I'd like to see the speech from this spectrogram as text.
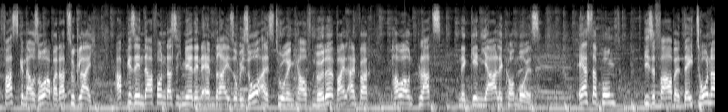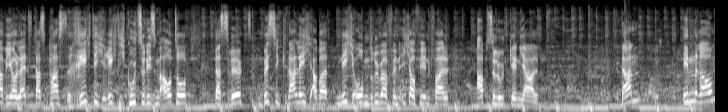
fast genau so, aber dazu gleich. Abgesehen davon, dass ich mir den M3 sowieso als Touring kaufen würde, weil einfach Power und Platz eine geniale Kombo ist. Erster Punkt, diese Farbe, Daytona Violett, das passt richtig, richtig gut zu diesem Auto. Das wirkt ein bisschen knallig, aber nicht oben drüber, finde ich auf jeden Fall absolut genial. Dann Innenraum,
